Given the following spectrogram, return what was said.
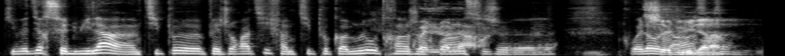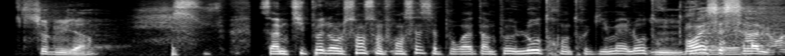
qui veut dire celui-là, un petit peu péjoratif, un petit peu comme l'autre. Hein, je crois, hein, si je. Celui-là. Celui-là c'est un petit peu dans le sens en français, ça pourrait être un peu l'autre entre guillemets, l'autre. Mmh. Ouais, c'est ça, l'autre.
